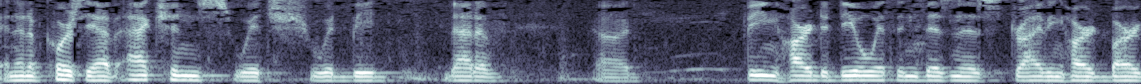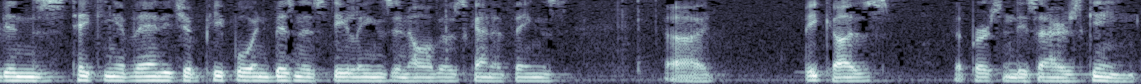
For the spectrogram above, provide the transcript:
And then, of course, you have actions, which would be that of uh, being hard to deal with in business, driving hard bargains, taking advantage of people in business dealings, and all those kind of things, uh, because the person desires gain.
